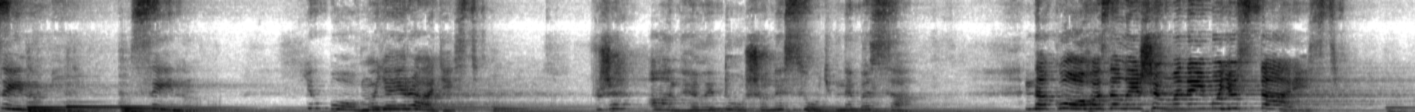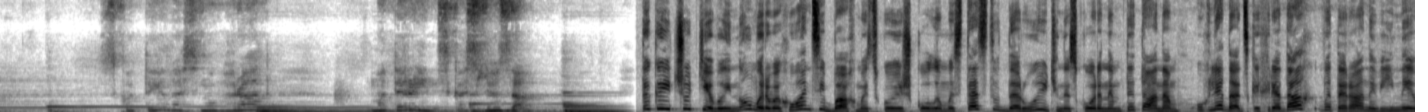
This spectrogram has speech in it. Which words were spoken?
Сину мій, сину, любов моя й радість, вже ангели душу несуть в небеса. На кого залишив мене й мою старість? Скотилась, мов град, материнська сльоза. Такий чуттєвий номер вихованці Бахмецької школи мистецтв дарують нескореним титанам. У глядацьких рядах ветерани війни,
